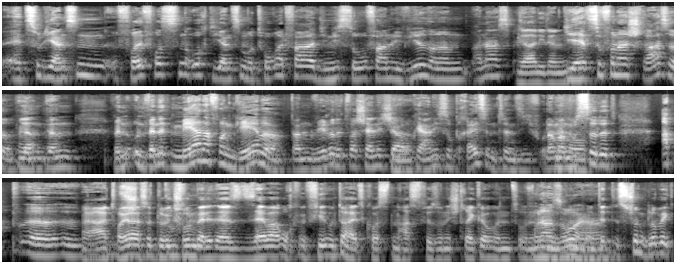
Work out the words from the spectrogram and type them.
hättest du die ganzen Vollpfosten auch, die ganzen Motorradfahrer, die nicht so fahren wie wir, sondern anders, Ja, die dann. die hättest du von der Straße. Ja, wenn, wenn, wenn, und wenn es mehr davon gäbe, dann wäre das wahrscheinlich ja, Ja. auch gar nicht so preisintensiv. Oder man Genau. müsste das ab. Äh, Ja, teuer ist das glaube ich schon, weil du selber auch viel Unterhaltskosten hast für so eine Strecke und, und, Oder so, und, ja. und das ist schon, glaube ich,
